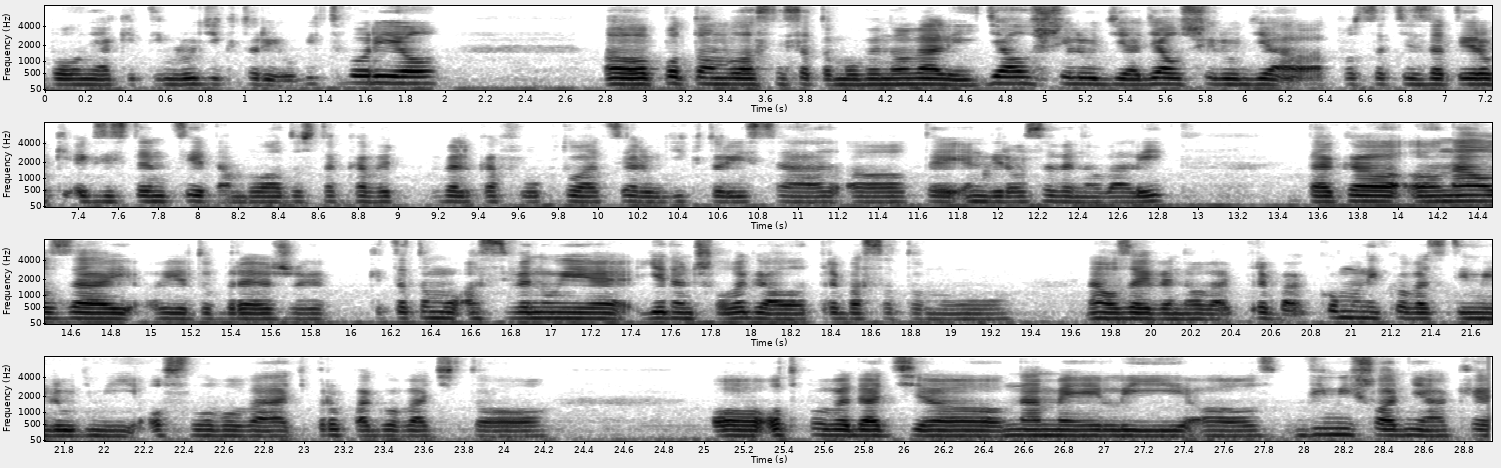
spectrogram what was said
bol nejaký tým ľudí, ktorý ju vytvoril, potom vlastne sa tomu venovali ďalší ľudia, ďalší ľudia a v podstate za tie roky existencie tam bola dosť taká veľká fluktuácia ľudí, ktorí sa tej Enviroze venovali. Tak naozaj je dobré, že keď sa tomu asi venuje jeden človek, ale treba sa tomu naozaj venovať. Treba komunikovať s tými ľuďmi, oslovovať, propagovať to, odpovedať na maily, vymýšľať nejaké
